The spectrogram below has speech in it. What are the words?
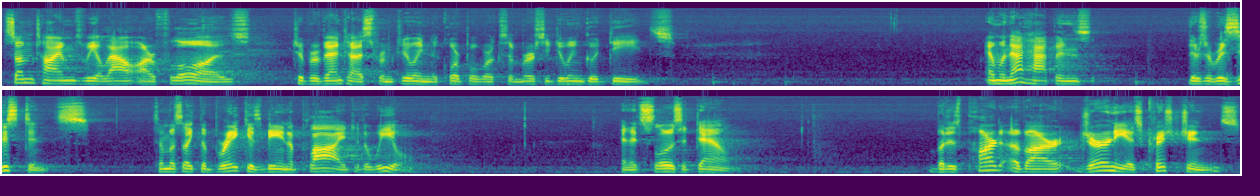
sometimes we allow our flaws to prevent us from doing the corporal works of mercy, doing good deeds. And when that happens, there's a resistance. It's almost like the brake is being applied to the wheel, and it slows it down. But as part of our journey as Christians,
